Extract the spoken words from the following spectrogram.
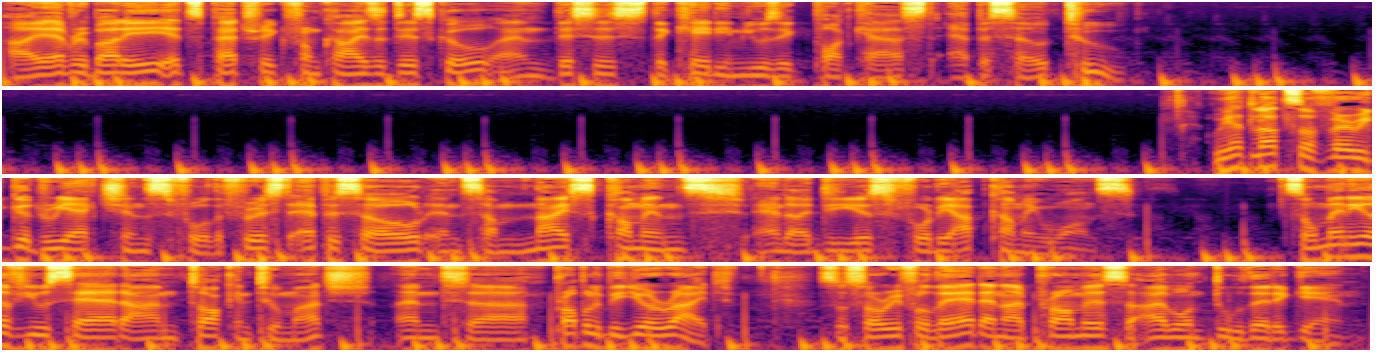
Hi, everybody. It's Patrick from Kaiser Disco, and this is the KD Music Podcast, episode 2. We had lots of very good reactions for the first episode and some nice comments and ideas for the upcoming ones. So many of you said I'm talking too much, and uh, probably you're right. So sorry for that, and I promise I won't do that again.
